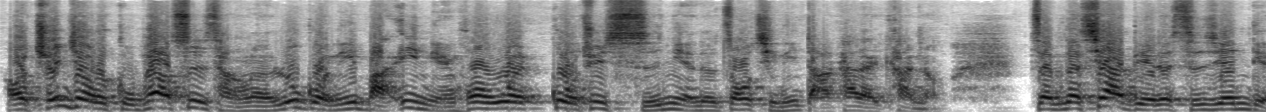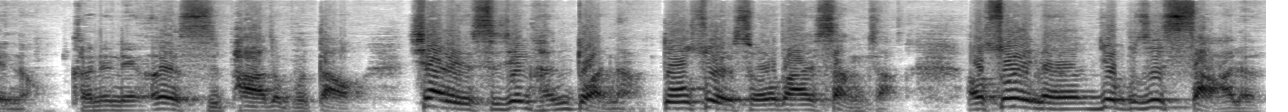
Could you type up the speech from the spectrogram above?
哦，全球的股票市场呢，如果你把一年或为过去十年的周期你打开来看哦，整个下跌的时间点哦，可能连二十趴都不到，下跌的时间很短呐，多数的时候都在上涨哦，所以呢，又不是傻了。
